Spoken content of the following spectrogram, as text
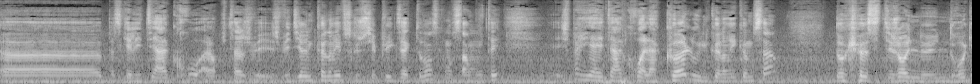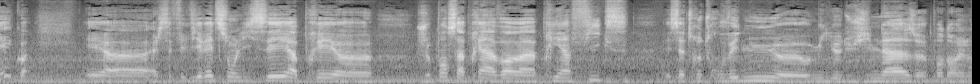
euh, parce qu'elle était accro. Alors putain, je vais, dire une connerie parce que je sais plus exactement, ça commence à remonter. Je sais pas, elle a été accro à la colle ou une connerie comme ça. Donc c'était genre une, une droguée quoi. Et elle s'est fait virer de son lycée après, je pense après avoir pris un fixe et s'être retrouvée nue au milieu du gymnase pendant, une-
